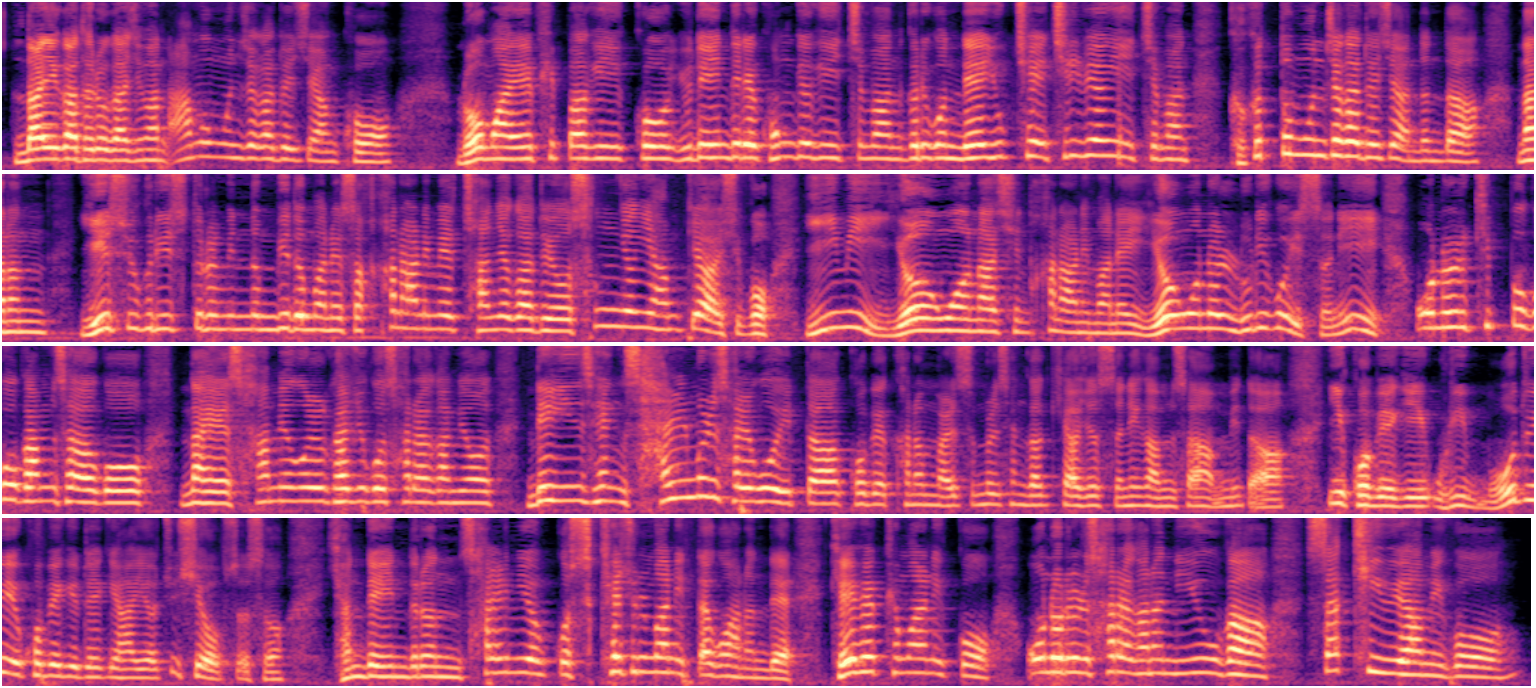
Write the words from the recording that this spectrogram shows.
나이가 들어가지만 아무 문제가 되지 않고 로마의 핍박이 있고 유대인들의 공격이 있지만 그리고 내 육체에 질병이 있지만 그것도 문제가 되지 않는다. 나는 예수 그리스도를 믿는 믿음 안에서 하나님의 자녀가 되어 성령이 함께 하시고 이미 영원하신 하나님 안에 영원을 누리고 있으니 오늘 기쁘고 감사하고 나의 사명을 가지고 살아가며 내 인생 삶을 살고 있다 고백하는 말씀을 생각해 하셨으니 감사합니다. 이 고백이 우리 모두의 고백이 되게 하여 주시옵소서. 현대인들은 삶이 없고 스케줄만 있다고 하는데 계획표만 있고 오늘을 살아가는 이유가 쌓기 위함이고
